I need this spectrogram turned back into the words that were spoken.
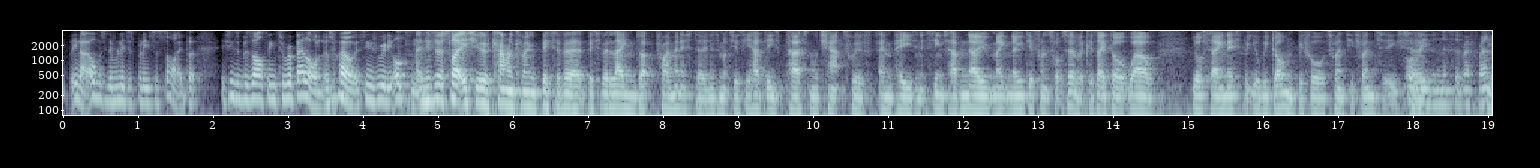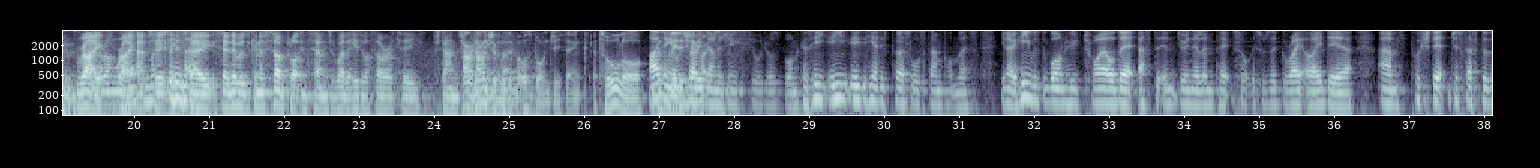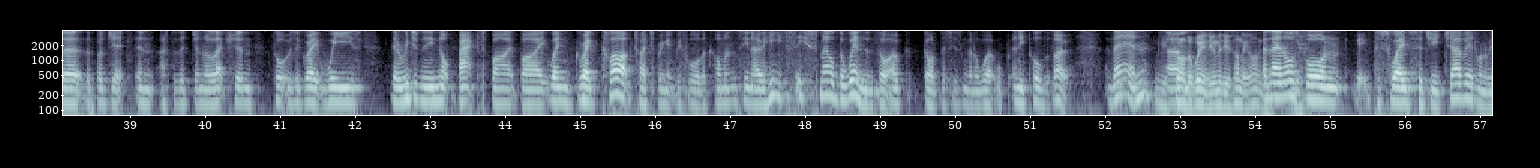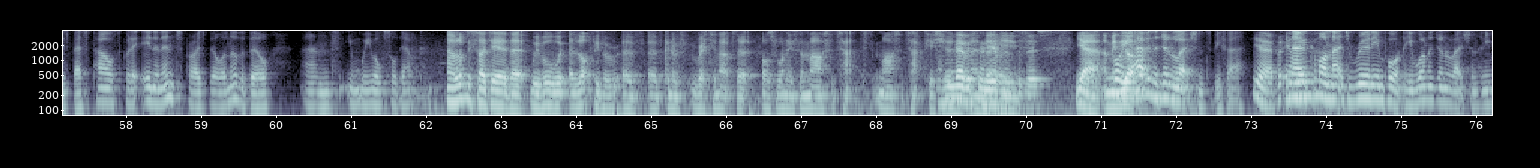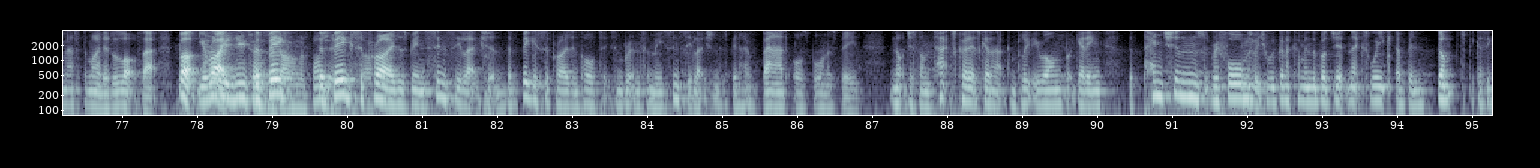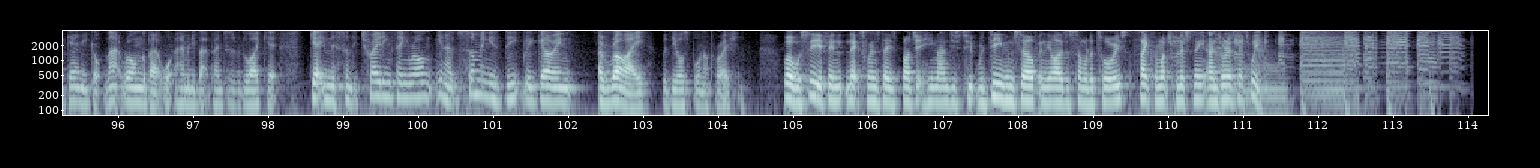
you know, obviously the religious beliefs aside, but it seems a bizarre thing to rebel on as well. It seems really odd to me. And is there a slight issue of Cameron coming a bit of a bit of a lame duck prime minister in as much as he had these personal chats with MPs and it seemed to have no make no difference whatsoever because they thought, well, you're saying this, but you'll be gone before 2020. So or even if the referendum takes it right, the wrong right, way, absolutely. So so there was kind of subplot in terms of whether his authority stands. How for anything damaging was the it for. Osborne, do you think? At all? Or in I think it was very leadership posts? damaging for George Osborne because he, he he had his personal stamp on this. You know, he was the one who trialled it after in, during the Olympics. Thought this was a great idea. Um, he pushed it just after the the budget and after the general election. Thought it was a great wheeze. They're originally not backed by, by when Greg Clark tried to bring it before the Commons. You know, he he smelled the wind and thought, oh God, this isn't going to work, and he pulled the vote. Then you smell um, the wind, you're going to do something, aren't you? and then Osborne persuades Sajid Javid, one of his best pals, to put it in an enterprise bill, another bill, and we all saw the outcome. And I love this idea that we've all a lot of people have, have kind of written up that Osborne is the master tact, master tactician. I've never seen any evidence of this. Yeah, I mean, well, you look- have in the general election, to be fair. Yeah, but You I mean- come on, that is really important. He won a general election and he masterminded a lot of that. But you're right. The big, they've done on the the big surprise has been since the election. The biggest surprise in politics in Britain for me since the election has been how bad Osborne has been. Not just on tax credits, getting that completely wrong, but getting the pensions reforms, which were going to come in the budget next week, have been dumped because again he got that wrong about what, how many back pensioners would like it. Getting this Sunday trading thing wrong, you know, something is deeply going awry with the Osborne operation. Well, we'll see if in next Wednesday's budget he manages to redeem himself in the eyes of some of the Tories. Thank you very much for listening and join us next week.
